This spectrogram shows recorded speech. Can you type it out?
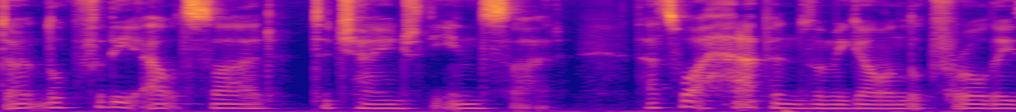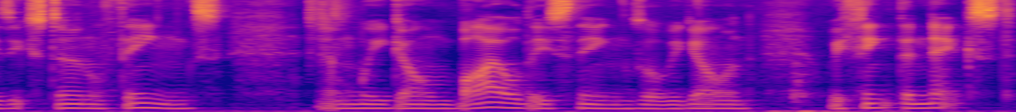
Don't look for the outside to change the inside. That's what happens when we go and look for all these external things and we go and buy all these things or we go and we think the next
